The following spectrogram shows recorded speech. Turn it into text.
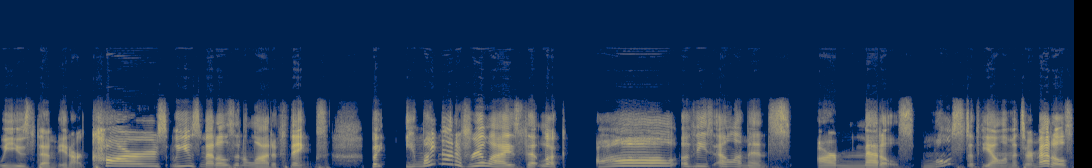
We use them in our cars. We use metals in a lot of things. But you might not have realized that, look, all of these elements are metals. Most of the elements are metals,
